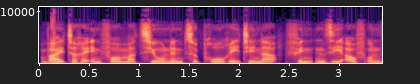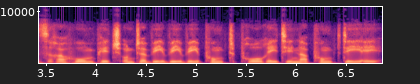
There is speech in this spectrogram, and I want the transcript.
Weitere Informationen zu ProRetina finden Sie auf unserer Homepage unter www.proretina.de.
